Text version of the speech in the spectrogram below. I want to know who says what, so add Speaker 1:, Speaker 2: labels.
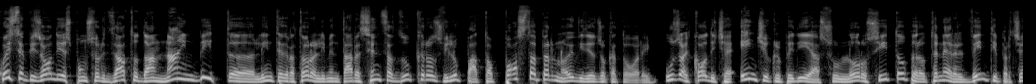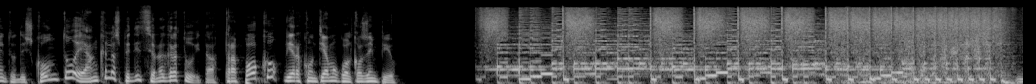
Speaker 1: Questo episodio è sponsorizzato da 9bit, l'integratore alimentare senza zucchero sviluppato apposta per noi videogiocatori. Usa il codice enciclopedia sul loro sito per ottenere il 20% di sconto e anche la spedizione gratuita. Tra poco vi raccontiamo qualcosa in più.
